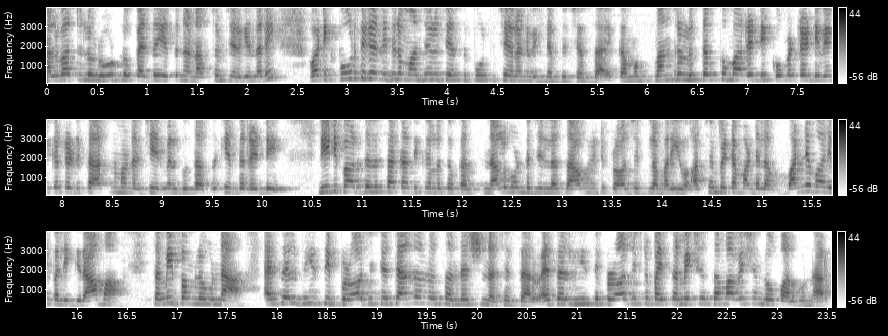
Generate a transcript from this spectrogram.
కల్వర్టులు రోడ్లు పెద్ద ఎత్తున నష్టం జరిగిందని వాటికి పూర్తిగా నిధులు మంజూరు చేసి పూర్తి చేయాలని విజ్ఞప్తి చేశారు. ఇక మంత్రులు ఉత్తమ్ కుమార్ రెడ్డి కోమటిరెడ్డి వెంకటరెడ్డి శాసన మండలి చైర్మన్ గుత్తా సుఖేందర్ రెడ్డి నీటిపారుదల శాఖ అధికారులతో కలిసి నల్గొండ జిల్లా సాగునీటి ప్రాజెక్టుల మరియు అచ్చంపేట మండలం మన్నెవారిపల్లి గ్రామ సమీపంలో ఉన్న ఎస్ఎల్బిసి ప్రాజెక్టు టన్నల్ సందర్శన చేశారు. ఎస్ఎల్బిసి ప్రాజెక్టుపై సమీక్ష సమావేశంలో పాల్గొన్నారు.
